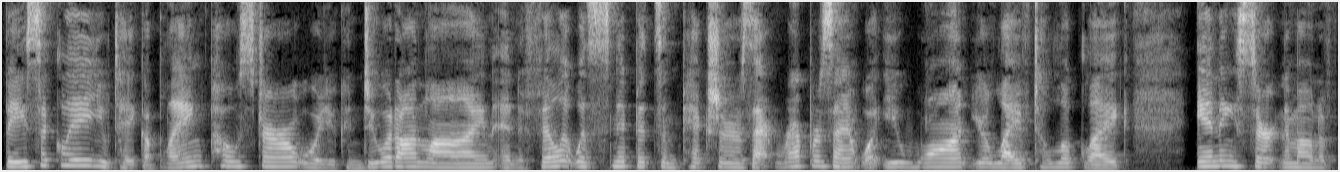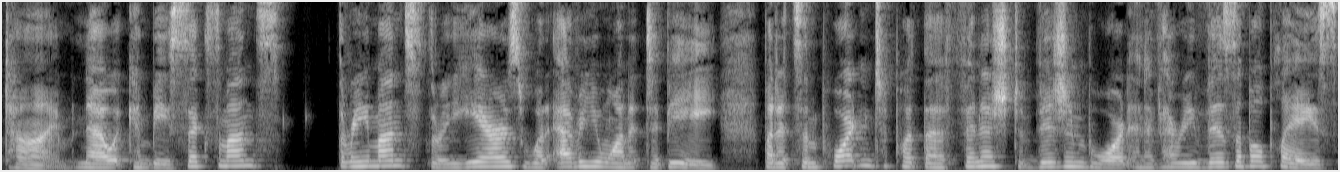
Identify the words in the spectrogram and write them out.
Basically, you take a blank poster or you can do it online and fill it with snippets and pictures that represent what you want your life to look like in a certain amount of time. Now, it can be six months, three months, three years, whatever you want it to be. But it's important to put the finished vision board in a very visible place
